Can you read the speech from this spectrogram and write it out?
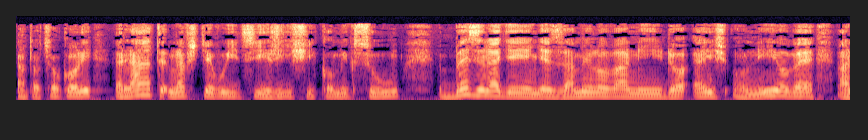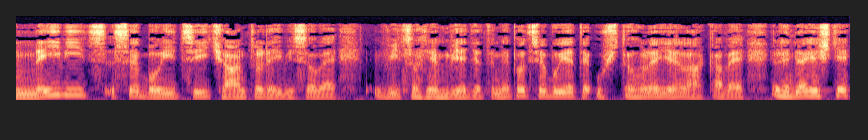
a to cokoliv, rád navštěvující říši komiksů, beznadějně zamilovaný do Ace O'Neillové a nejvíc se bojící Chantal Davisové. Víc o něm vědět nepotřebujete, už tohle je lákavé. Leda ještě,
